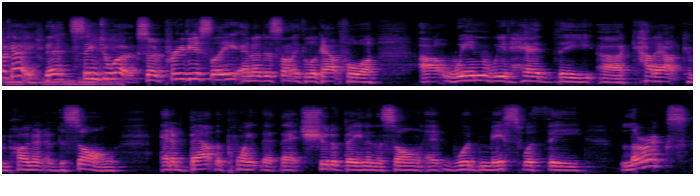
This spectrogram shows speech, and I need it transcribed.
Okay, that seemed to work. So previously, and it is something to look out for, uh, when we'd had the uh, cutout component of the song, at about the point that that should have been in the song, it would mess with the lyrics.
